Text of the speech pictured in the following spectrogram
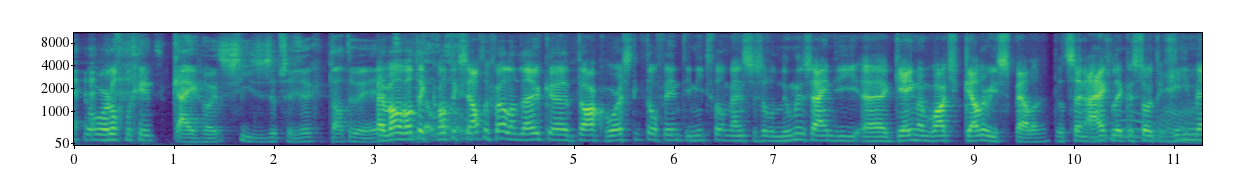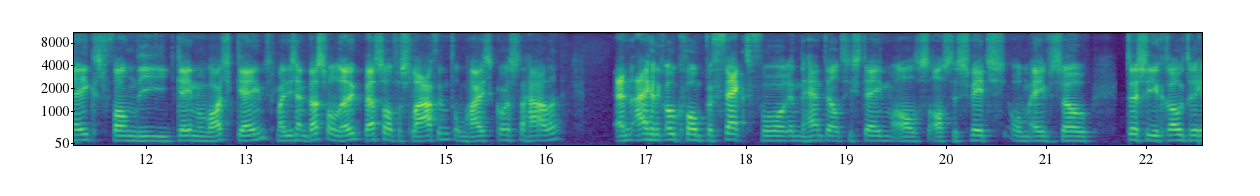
De oorlog begint. Kijk gewoon Seasons op zijn rug tatoeëren. En wel, wat, ik, wat ik zelf nog wel een leuke eh, Dark Horse titel vind, die niet veel mensen zullen noemen, zijn die eh, Game Watch Gallery spellen. Dat zijn eigenlijk een soort Oh. remakes van die Game Watch games. Maar die zijn best wel leuk, best wel verslavend om high scores te halen. En eigenlijk ook gewoon perfect voor een handheld systeem als, als de Switch. Om even zo tussen je grotere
